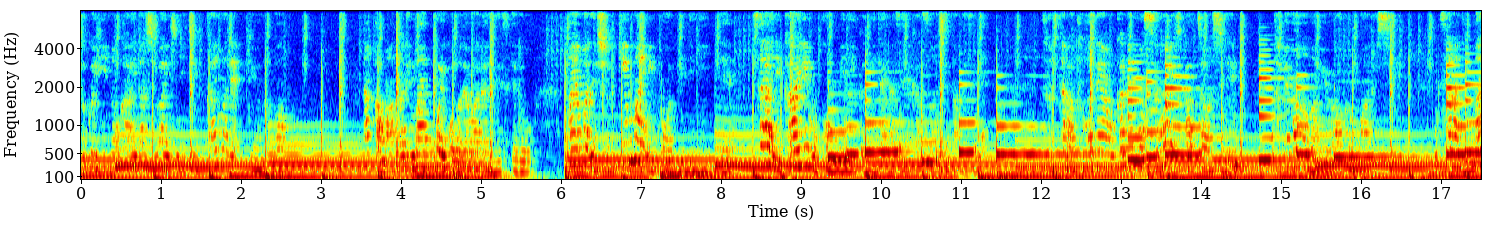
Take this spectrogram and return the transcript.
食品の買い出しは1日1回までっていうのはなんかまあ当たり前っぽいことではあるんですけど前まで出勤前にコンビニに帰りもコンビニ行くみたいな生活をしてたんですねそしたら当然お金もすごい使っちゃうし食べ物の誘惑もあるしさらに前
